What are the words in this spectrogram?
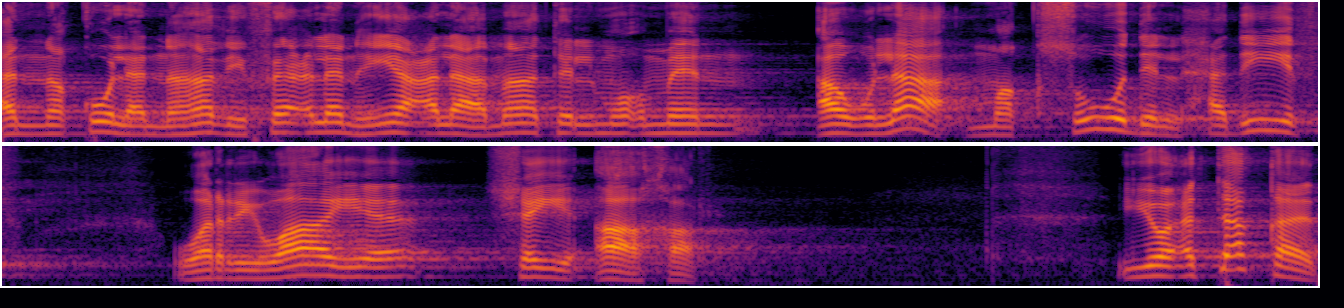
أن نقول أن هذه فعلا هي علامات المؤمن أو لا؟ مقصود الحديث والرواية شيء آخر. يعتقد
